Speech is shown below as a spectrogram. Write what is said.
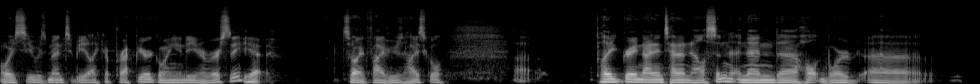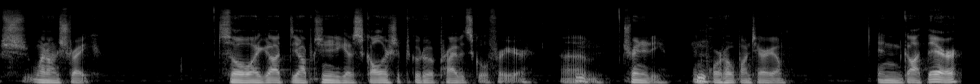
OAC was meant to be like a prep year going into university. Yeah. So I had five years of high school. Uh, played grade nine and 10 at Nelson, and then the Halton board uh, sh- went on strike. So I got the opportunity to get a scholarship to go to a private school for a year, um, Trinity in Port Hope, Ontario, and got there.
